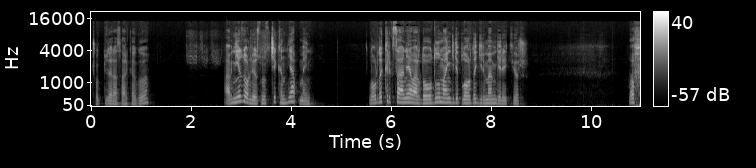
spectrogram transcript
Çok güzel hasar Kagu. Abi niye zorluyorsunuz? Çıkın yapmayın. Lord'a 40 saniye var. Doğduğum an gidip Lord'a girmem gerekiyor. Of.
